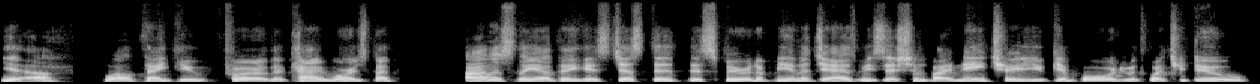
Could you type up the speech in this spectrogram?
Yeah, well, thank you for the kind words. But honestly, I think it's just the, the spirit of being a jazz musician by nature. You get bored with what you do.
